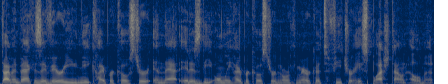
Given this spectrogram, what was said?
Diamondback is a very unique hypercoaster in that it is the only hypercoaster in North America to feature a splashdown element.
